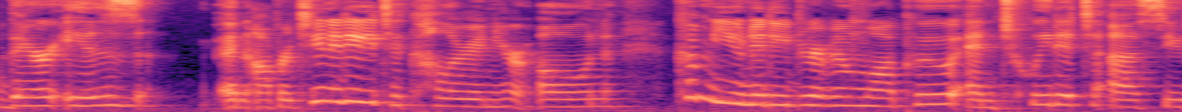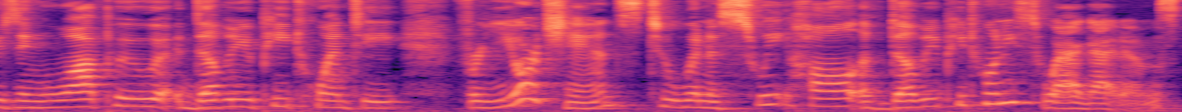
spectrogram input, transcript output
There is an opportunity to color in your own community driven WAPU and tweet it to us using WAPU WP20 for your chance to win a sweet haul of WP20 swag items.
